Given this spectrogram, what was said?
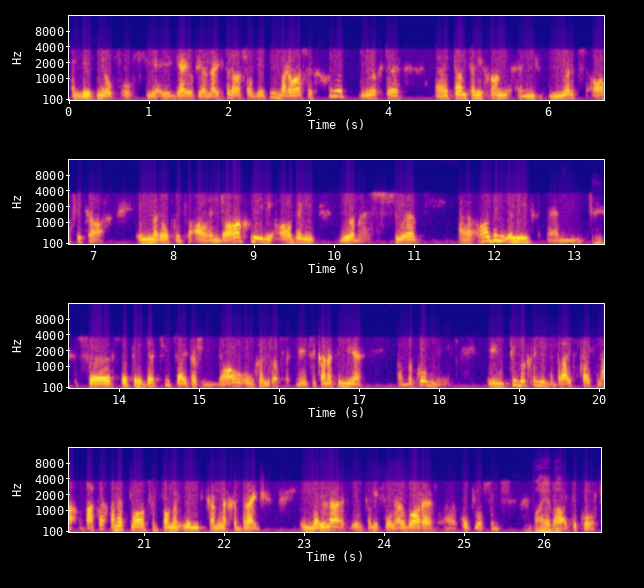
ek weet nie of of jy, jy of jou luisteraars sal weet nie, maar daar is 'n groot droogte uh tans aan die gang in Noord-Afrika en Marokko veral en daar groei die algenbome. So uh algenolie ehm um, so so produksiesyfers daal ongelooflik. Mense kan dit nie meer uh, bekom nie. En toe begin die bedryf kyk na watter ander plaasvervanger olie kan hulle gebruik en marula is een van die volhoubare uh, oplossings baie baie tekort.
